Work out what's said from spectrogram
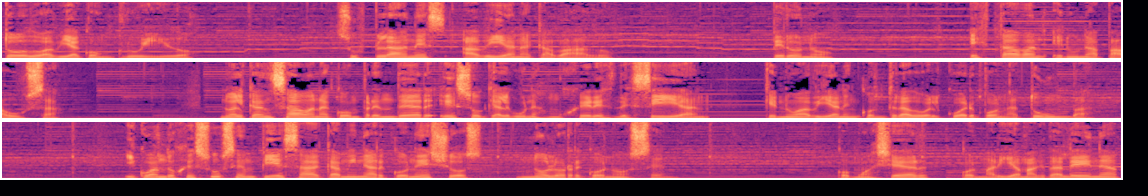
todo había concluido. Sus planes habían acabado. Pero no, estaban en una pausa. No alcanzaban a comprender eso que algunas mujeres decían, que no habían encontrado el cuerpo en la tumba. Y cuando Jesús empieza a caminar con ellos, no lo reconocen. Como ayer, con María Magdalena,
